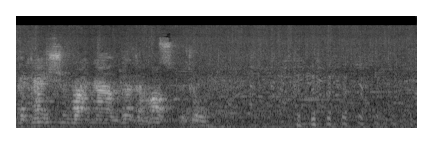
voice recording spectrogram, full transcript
vacation right now and go to hospital.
